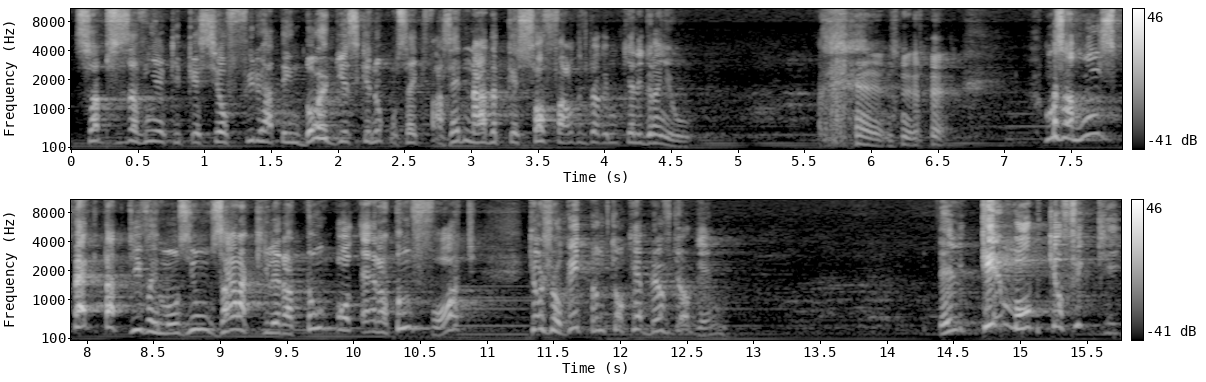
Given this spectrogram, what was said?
Só precisa vir aqui, porque seu filho já tem dois dias que não consegue fazer nada, porque só fala do videogame que ele ganhou. Mas a minha expectativa, irmãos, em usar aquilo era tão, era tão forte que eu joguei tanto que eu quebrei o videogame. Ele queimou porque eu fiquei.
